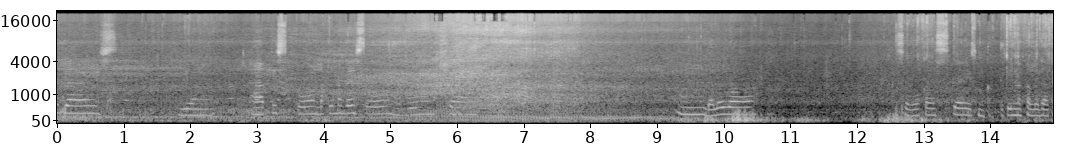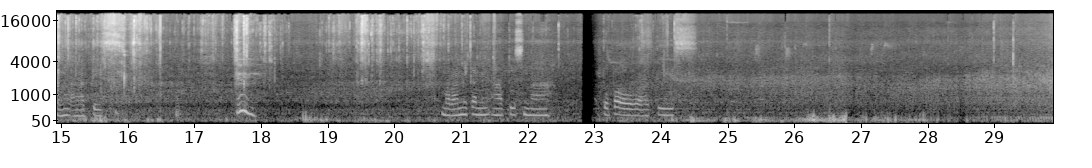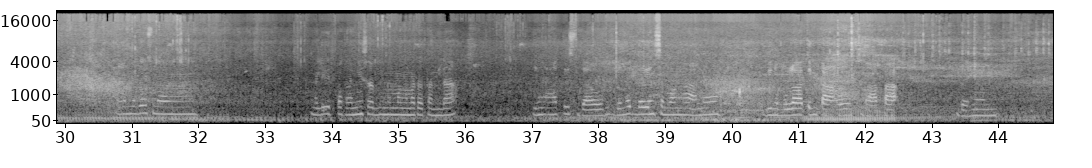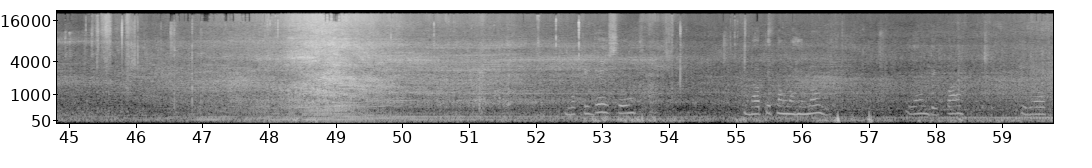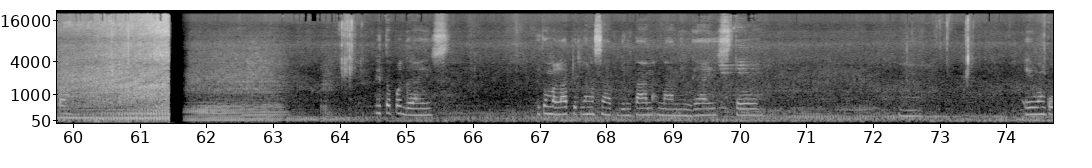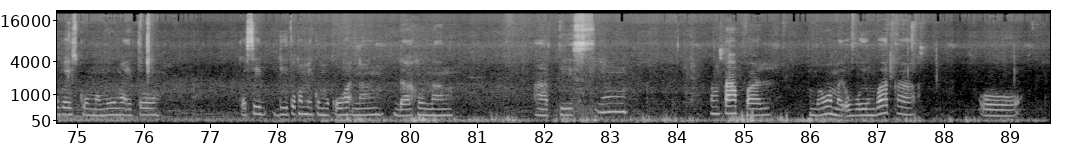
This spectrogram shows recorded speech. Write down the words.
Hello guys. Yung apis ko, laki na guys oh, nabunga siya. Mm, dalawa. Sa wakas guys, makatikim na talaga ako ng atis. Marami kaming atis na ito pa oh, atis. Alam mo guys, nung maliit pa kami, sabi ng mga matatanda, yung atis daw, gamot daw yan sa mga ano, binubulating tao, bata. Ganun. Laki guys, oh. Malapit ng mahinog. Ayan, di pa. Ilaw pa. Ito pa guys. Ito malapit lang sa bintana namin guys. Ito. Hmm. Ewan ko guys kung mamunga ito. Kasi dito kami kumukuha ng dahon ng atis. Yung pang tapal. Halimbawa may ubo yung bata o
